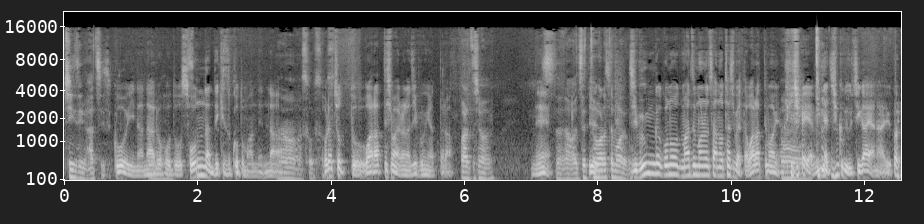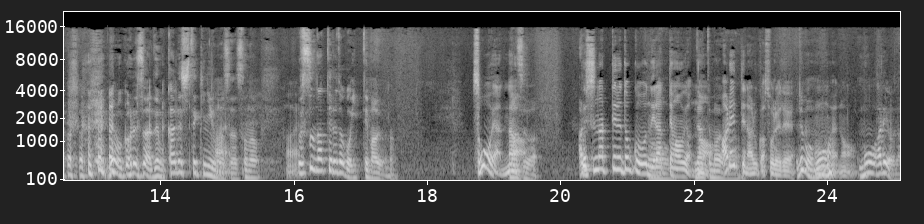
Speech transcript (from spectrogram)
人生初です。すごいななるほど、そんなんで気づくこともあんねんな、ああそうそうこれはちょっと笑ってしまうよな自分やったら。笑ってしまう。ね。そうだから絶対笑ってまうよ。自分がこの松丸さんの立場やったら笑ってまうやん、うん。いやいや みんな乳首内側やな言うて。でもこれさでも彼氏的にもさ、はい。その、はい。薄なってるとこ行ってまうよなそうやんな。まずは。あれ？薄なってるとこを狙ってまうやんな。うん。狙ってまうよな。あれってなるかそれで。でももうほんまやな。もうあれよな。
